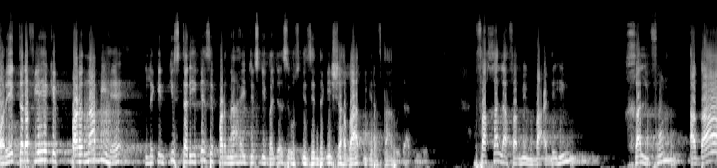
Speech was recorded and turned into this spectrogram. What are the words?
और एक तरफ़ यह है कि पढ़ना भी है, लेकिन किस तरीके से पढ़ना है जिसकी वजह से उसकी ज़िंदगी शहबात में गिरफ़्तार हो जाती है। फ़खलफ़ मिन बादिहिम खलफुन अदा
